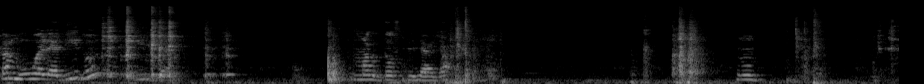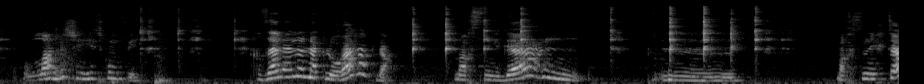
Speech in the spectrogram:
كم هو لذيذ جدا مرضو في الثلاجة. والله ما شهيتكم فيه. غزال أنا ناكلو غير هكذا. ما خصني كاع ما خصني حتى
